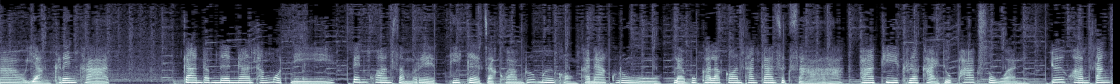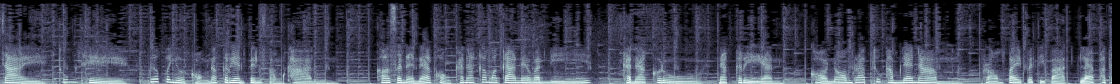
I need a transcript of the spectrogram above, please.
-19 อย่างเคร่งครัด การดำเนินงานทั้งหมดนี้เป็นความสำเร็จที่เกิดจากความร่วมมือของคณะครู และบุคลากรทางการศึกษา ภาคีเครือข่ายทุกภาคส่วน ด้วยความตั้งใจ ทุ่มเท เพื่อประโยชน์ของนักเรียนเป็นสำคัญ ข้อเสนอแนะของคณะกรรมการในวันนี้ คณะครู นักเรียน ขอน้อมรับทุกคำแนะนำพร้อมไปปฏิบัติและพัฒ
